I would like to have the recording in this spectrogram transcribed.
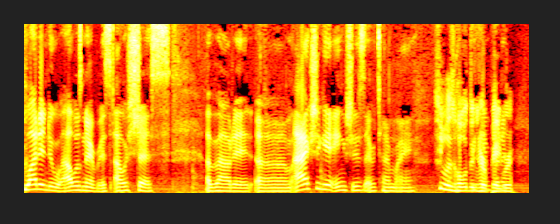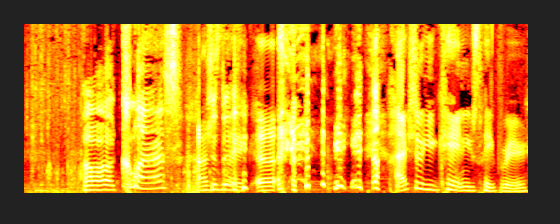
well, I didn't do well. I was nervous. I was stressed about it. Um, I actually get anxious every time I. she was holding her In front paper. Uh, class. I was just Today- like, uh, actually, you can't use paper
